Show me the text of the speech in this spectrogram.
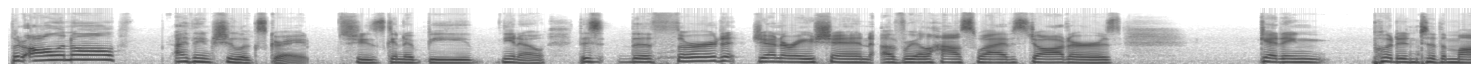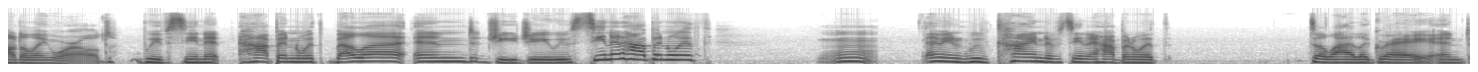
But all in all, I think she looks great. She's gonna be, you know, this the third generation of Real Housewives daughters getting put into the modeling world. We've seen it happen with Bella and Gigi. We've seen it happen with mm, I mean, we've kind of seen it happen with Delilah Gray and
